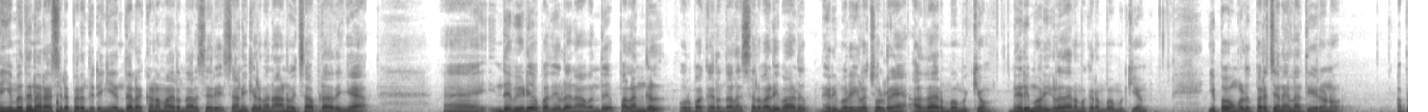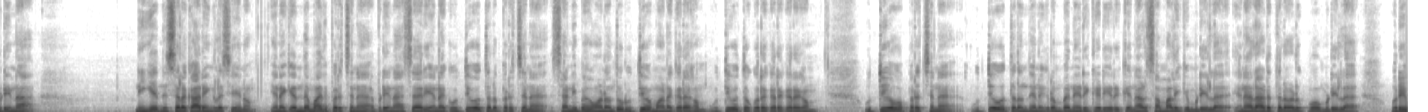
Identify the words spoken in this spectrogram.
நீங்கள் மிதுன ராசியில் பிறந்துட்டீங்க எந்த லக்கணமாக இருந்தாலும் சரி சனிக்கிழமை நான்வெஜ் சாப்பிடாதீங்க. இந்த வீடியோ பதிவில் நான் வந்து பலன்கள் ஒரு பக்கம் இருந்தாலும் சில வழிபாடு நெறிமுறைகளை சொல்கிறேன் அதுதான் ரொம்ப முக்கியம். நெறிமுறைகளை தான் நமக்கு ரொம்ப முக்கியம். இப்போ உங்களுக்கு பிரச்சனைலாம் தீரணும். அப்படின்னா நீங்கள் இந்த சில காரியங்களை செய்யணும். எனக்கு எந்த மாதிரி பிரச்சனை அப்படின்னா சார் எனக்கு உத்தியோகத்தில் பிரச்சனை. சனி பகவான் வந்து ஒரு உத்தியோகமான கிரகம். உத்தியோகத்தை குறைக்கிற கிரகம். உத்தியோக பிரச்சனை. உத்தியோகத்தில் வந்து எனக்கு ரொம்ப நெருக்கடி இருக்குது என்னால் சமாளிக்க முடியல. என்னால் அடுத்த லெவலுக்கு போக முடியல. ஒரே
